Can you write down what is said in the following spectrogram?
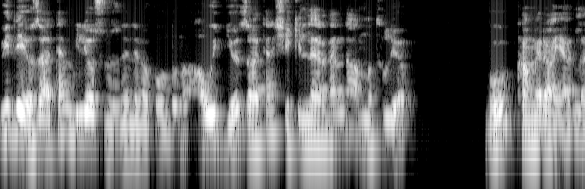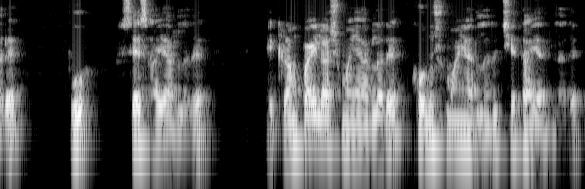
Video zaten biliyorsunuz ne demek olduğunu. Audio zaten şekillerden de anlatılıyor. Bu kamera ayarları, bu ses ayarları, ekran paylaşma ayarları, konuşma ayarları, chat ayarları,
